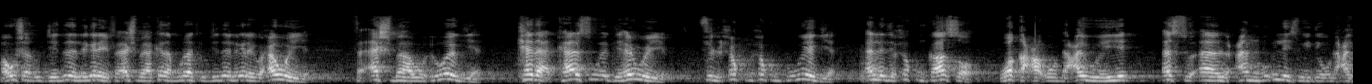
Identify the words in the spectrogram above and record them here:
hawshan ujeedada laga leeyay faashbaha kada muraadka ujeedada laga leeyay waxaa weeye faashbaha wuxuu egyahay kada kaasuu egyahay weeye fi lxukmi xukunku u egyahay alladii xukunkaasoo waqaca uu dhacay weeye asu'aalu canhu in la isweydiye u dhacay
